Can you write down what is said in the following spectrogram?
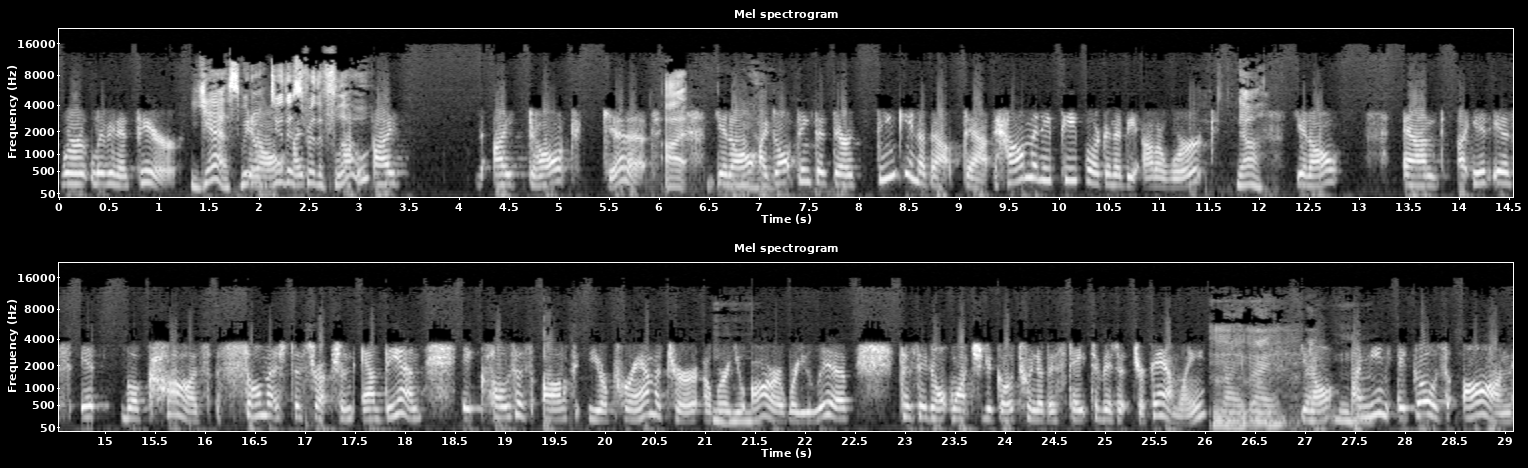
we're living in fear. Yes, we You don't know, do this I- for the flu. I I don't get it. I, you know, I don't think that they're thinking about that. How many people are going to be out of work? Yeah. You know, and uh, it is it will cause so much disruption, and then it closes off your parameter of where Mm-hmm. you are, where you live, because they don't want you to go to another state to visit your family. Right, right. You know, I mean, it goes on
